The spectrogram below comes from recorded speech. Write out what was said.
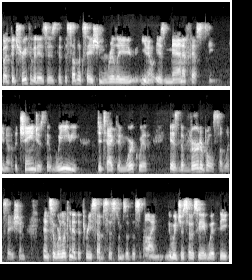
But the truth of it is, is that the subluxation really, you know, is manifesting, you know, the changes that we detect and work with is the vertebral subluxation. And so we're looking at the three subsystems of the spine, which associate with the,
